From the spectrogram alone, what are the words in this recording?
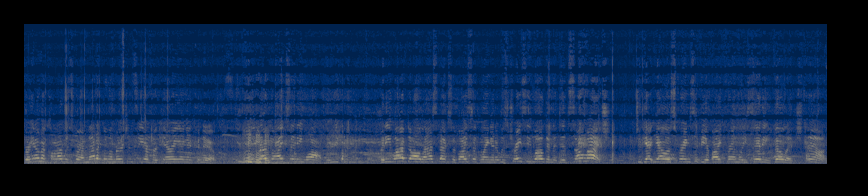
For him, a car was for a medical emergency or for carrying a canoe. He rode bikes and he walked. And he, but he loved all aspects of bicycling, and it was Tracy Logan that did so much to get Yellow Springs to be a bike-friendly city, village, town.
